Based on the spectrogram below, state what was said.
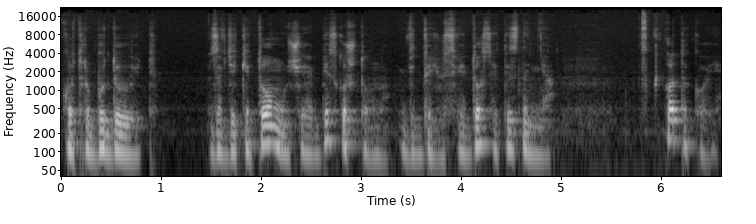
котрі будують завдяки тому, що я безкоштовно віддаю свій досвід і знання. Отакої.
